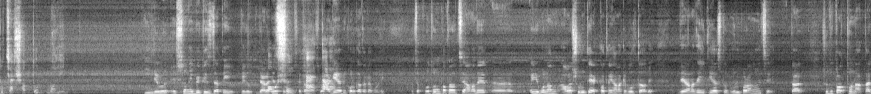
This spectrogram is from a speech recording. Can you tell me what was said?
দু চার শব্দ বলেন। এর সঙ্গে ব্রিটিশ জাতি যারা সেটা হ্যাঁ। আগে আমি কলকাতাটা বলি। আচ্ছা প্রথম কথা হচ্ছে আমাদের ওই বললাম আবার শুরুতে এক কথাই আমাকে বলতে হবে যে আমাদের ইতিহাস তো ভুল পড়ানো হয়েছে। তার শুধু তথ্য না তার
